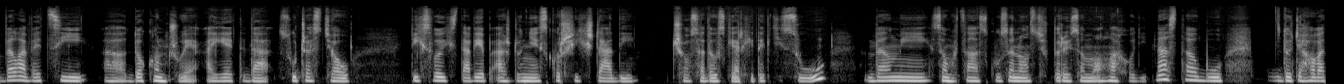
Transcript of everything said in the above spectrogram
veľa vecí uh, dokončuje a je teda súčasťou tých svojich stavieb až do neskorších štádí, čo sadovskí architekti sú. Veľmi som chcela skúsenosť, v ktorej som mohla chodiť na stavbu, doťahovať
